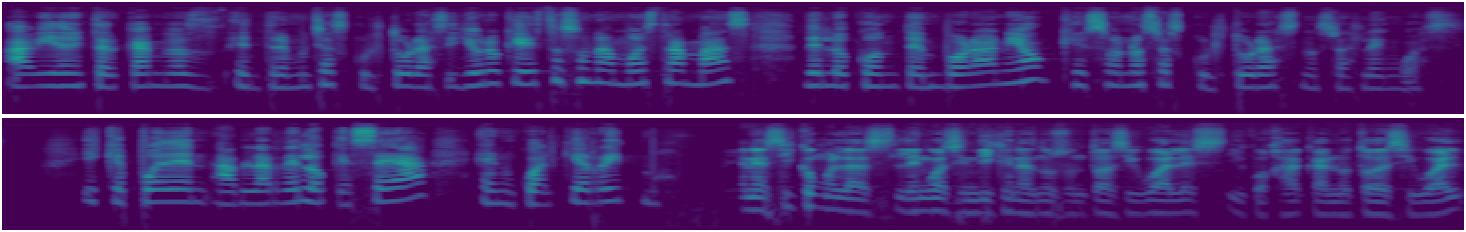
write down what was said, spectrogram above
ha habido intercambios entre muchas culturas, y yo creo que esto es una muestra más de lo contemporáneo que son nuestras culturas, nuestras lenguas, y que pueden hablar de lo que sea en cualquier ritmo. Así como las lenguas indígenas no son todas iguales y Oaxaca no todas igual,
